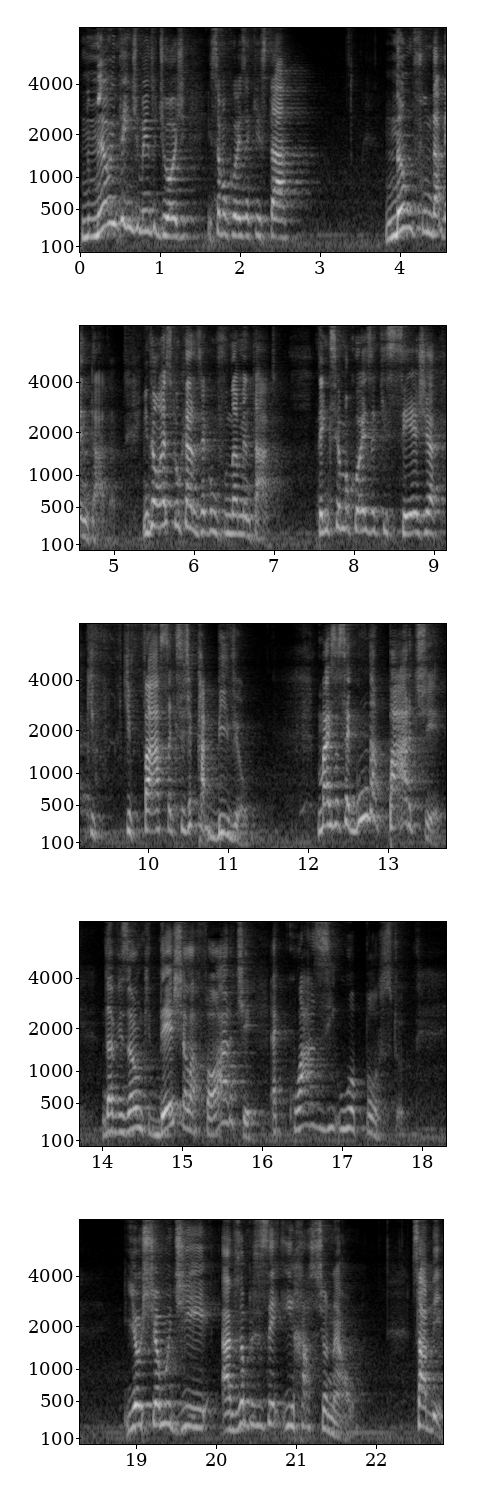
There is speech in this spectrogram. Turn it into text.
no meu entendimento de hoje, isso é uma coisa que está não fundamentada. Então é isso que eu quero dizer com fundamentado. Tem que ser uma coisa que seja, que, que faça, que seja cabível. Mas a segunda parte da visão que deixa ela forte é quase o oposto. E eu chamo de a visão precisa ser irracional. Sabe?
